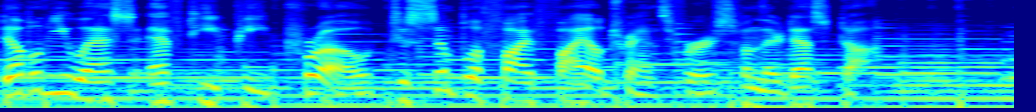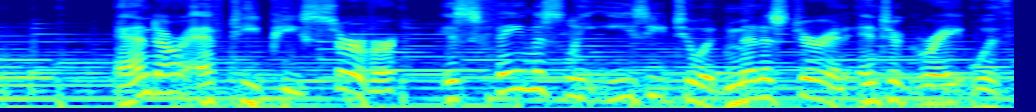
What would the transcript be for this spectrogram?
WSFTP Pro, to simplify file transfers from their desktop. And our FTP server is famously easy to administer and integrate with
